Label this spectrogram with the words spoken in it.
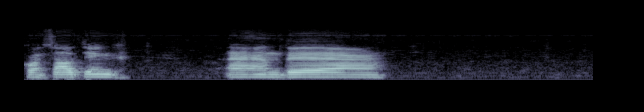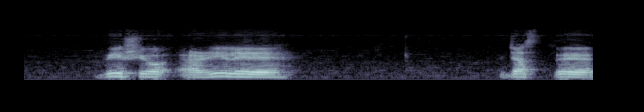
consulting and uh, wish you a really just uh,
